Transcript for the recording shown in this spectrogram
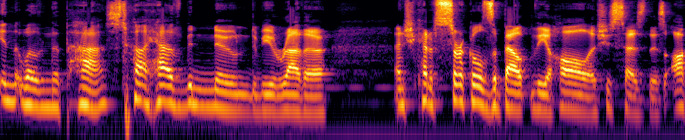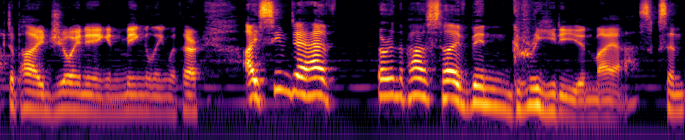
In the, well, in the past, I have been known to be rather. And she kind of circles about the hall as she says this, octopi joining and mingling with her. I seem to have, or in the past, I've been greedy in my asks, and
